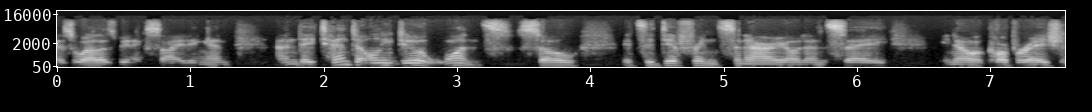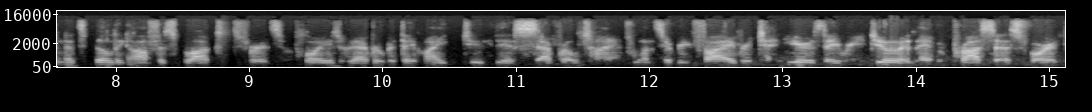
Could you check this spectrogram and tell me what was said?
as well as being exciting. And and they tend to only do it once. So it's a different scenario than say you know, a corporation that's building office blocks for its employees or whatever, but they might do this several times. Once every five or 10 years, they redo it and they have a process for it.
